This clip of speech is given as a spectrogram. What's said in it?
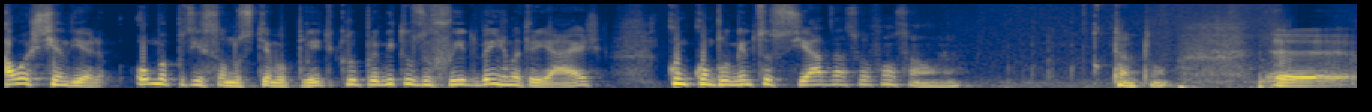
ao ascender a uma posição no sistema político que lhe permite usufruir de bens materiais como complementos associados à sua função. Não é? Portanto, uh,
